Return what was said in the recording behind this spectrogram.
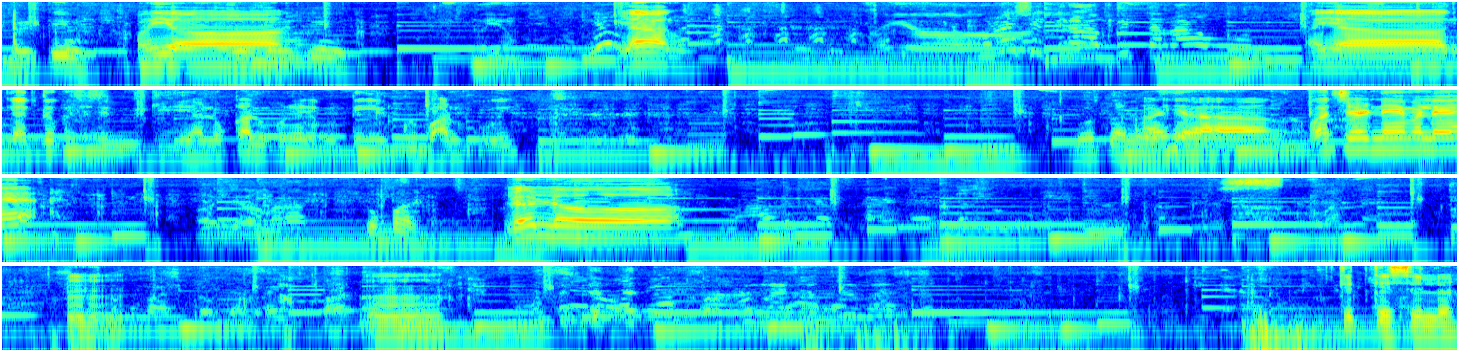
Thirteen. Uyong. Thirteen. Yang. Ayang, gato kasi gihalukan ko na yung tingin ko baan ko eh. Butan. Ayang, what's your name ale? Tuban. Lolo. Mm. Cute kay sila.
